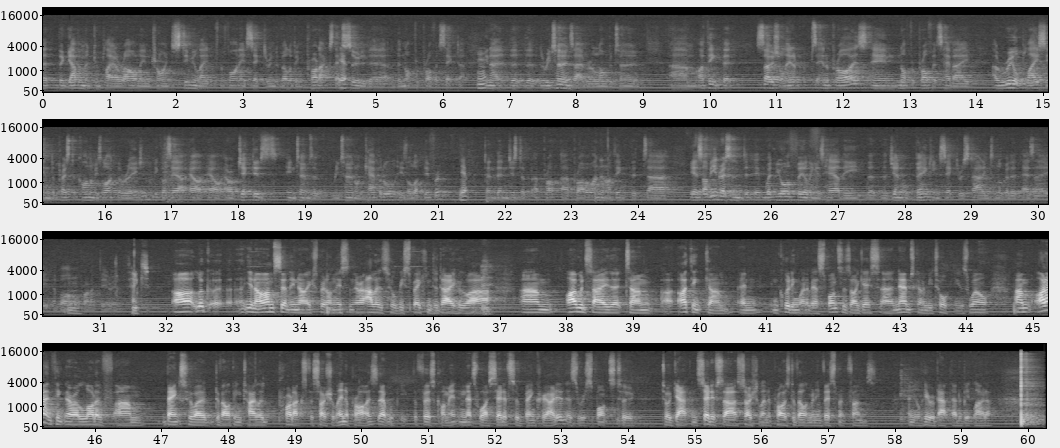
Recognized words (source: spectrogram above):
that the government can play a role in trying to stimulate the finance sector in developing products that yep. suited the, the not-for-profit sector. Mm. You know, the, the, the, returns over a longer term. Um, I think that social enter enterprise and not-for-profits have a a real place in depressed economies like the region because our, our, our, our objectives in terms of return on capital is a lot different yep. than, than just a, a, pro, a, private one. And I think that, uh, yes, I'd be interested in what you're feeling is how the, the, the, general banking sector is starting to look at it as a, a viable mm. product area. Thanks. Uh, look, uh, you know, I'm certainly no expert on this, and there are others who will be speaking today who are. Um, I would say that um, I think, um, and including one of our sponsors, I guess. Uh, NAB's going to be talking as well. Um, I don't think there are a lot of um, banks who are developing tailored products for social enterprise. That would be the first comment, and that's why SEDIFs have been created as a response to, to a gap. And SEDIFs are social enterprise development investment funds, and you'll hear about that a bit later.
